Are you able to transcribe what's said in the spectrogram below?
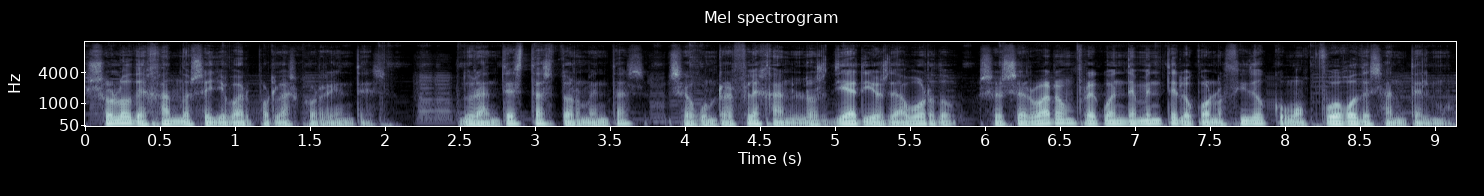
solo dejándose llevar por las corrientes. Durante estas tormentas, según reflejan los diarios de a bordo, se observaron frecuentemente lo conocido como fuego de San Telmo.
